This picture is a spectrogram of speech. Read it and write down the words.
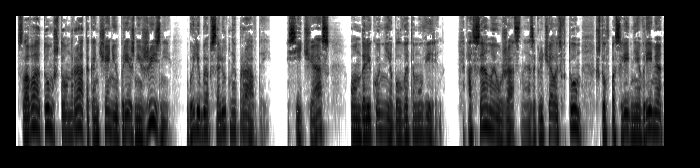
слова о том, что он рад окончанию прежней жизни, были бы абсолютной правдой. Сейчас он далеко не был в этом уверен. А самое ужасное заключалось в том, что в последнее время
